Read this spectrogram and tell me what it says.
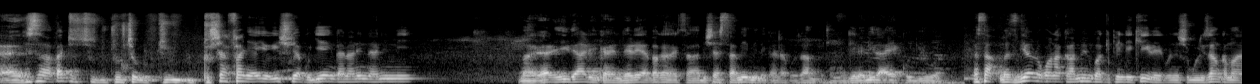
Eh, sasa wakati tu- tu- tu- tu- tushafanya hiyo issue ya kujenga na nini na nini Magari ile hali ikaendelea mpaka ikasababisha sasa mimi nikaenda kuzaa mtoto mwingine bila yeye kujua. Sasa mazingira nilikuwa nakaa mimi kwa kipindi kile kwenye shughuli zangu kama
